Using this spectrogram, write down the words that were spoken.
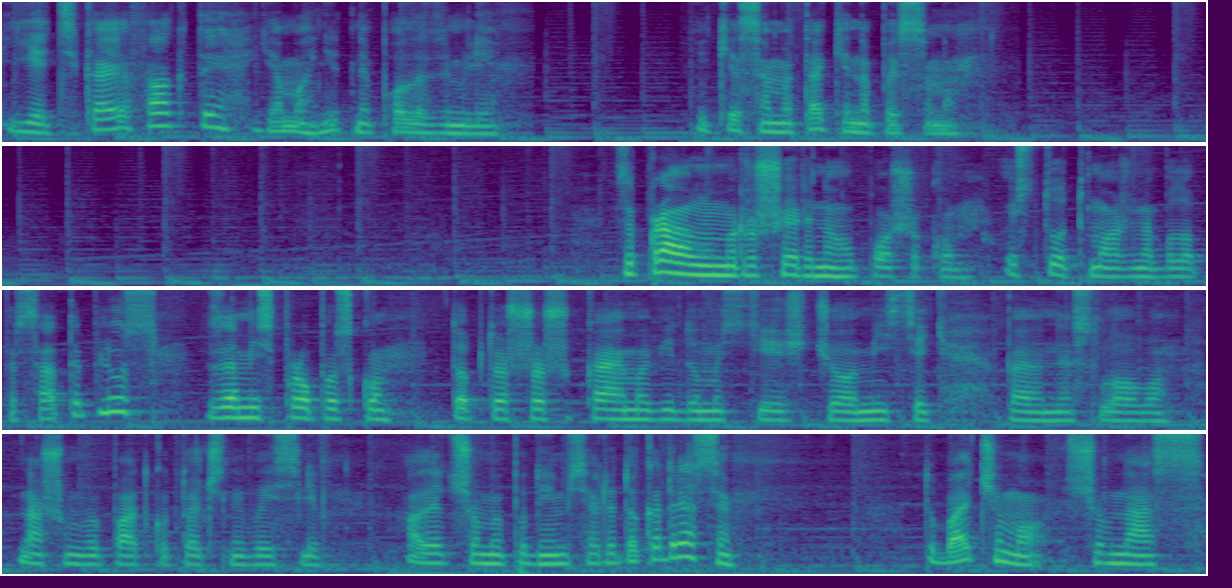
Є цікаві факти, є магнітне поле Землі, яке саме так і написано. За правилами розширеного пошуку, ось тут можна було писати плюс замість пропуску, тобто, що шукаємо відомості, що містять певне слово, в нашому випадку точний вислів. Але якщо ми подивимося рядок адреси, то бачимо, що в нас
